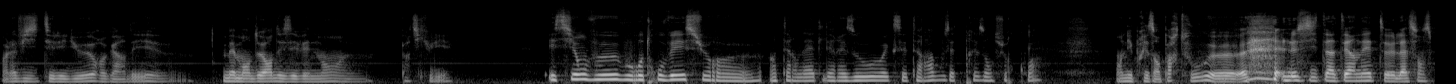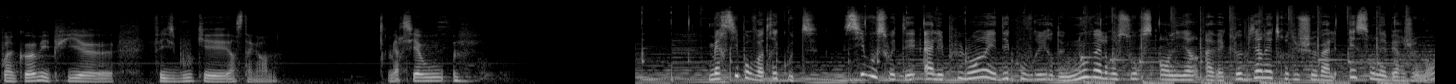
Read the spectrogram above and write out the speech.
voilà, visiter les lieux, regarder, même en dehors des événements particuliers. Et si on veut vous retrouver sur euh, Internet, les réseaux, etc., vous êtes présent sur quoi? On est présent partout. Euh, le site internet euh, lassence.com et puis Facebook et Instagram. Merci à vous. Merci pour votre écoute. Si vous souhaitez aller plus loin et découvrir de nouvelles ressources en lien avec le bien-être du cheval et son hébergement,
